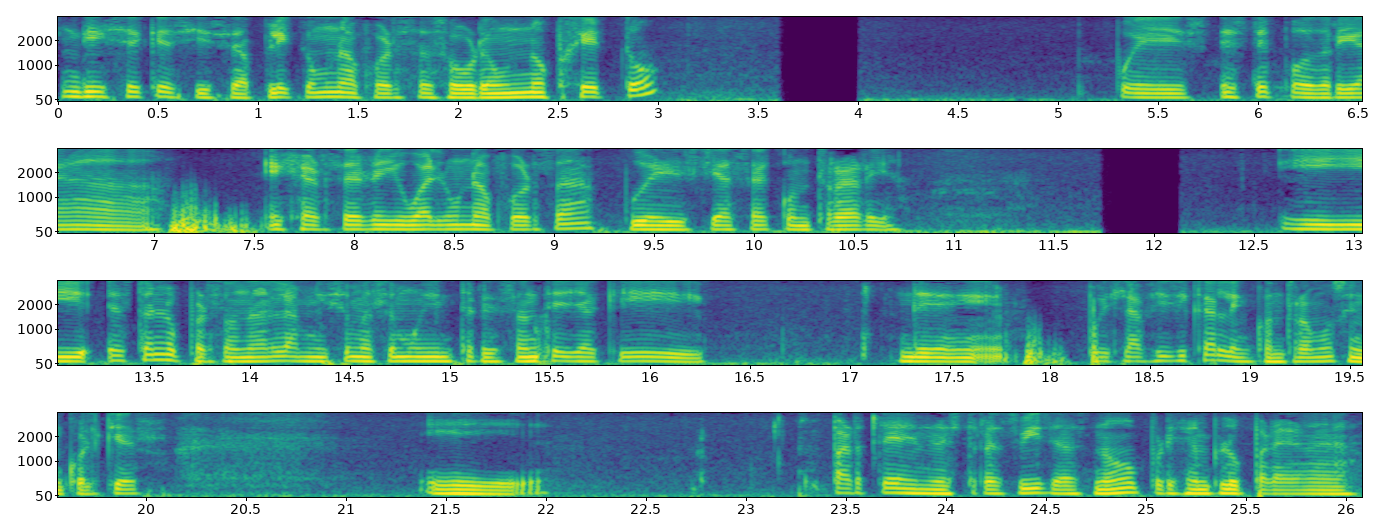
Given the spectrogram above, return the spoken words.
dice que si se aplica una fuerza sobre un objeto, pues este podría ejercer igual una fuerza, pues ya sea contraria. Y esto en lo personal a mí se me hace muy interesante ya que de pues la física la encontramos en cualquier eh, parte de nuestras vidas, ¿no? Por ejemplo, para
